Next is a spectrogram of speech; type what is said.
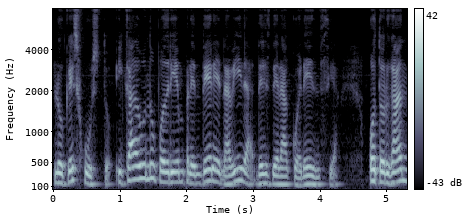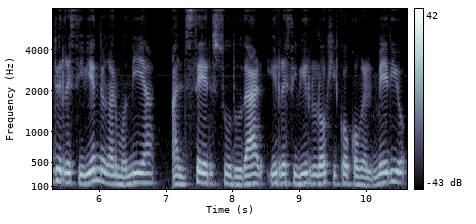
lo que es justo y cada uno podría emprender en la vida desde la coherencia, otorgando y recibiendo en armonía al ser su dudar y recibir lógico con el medio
